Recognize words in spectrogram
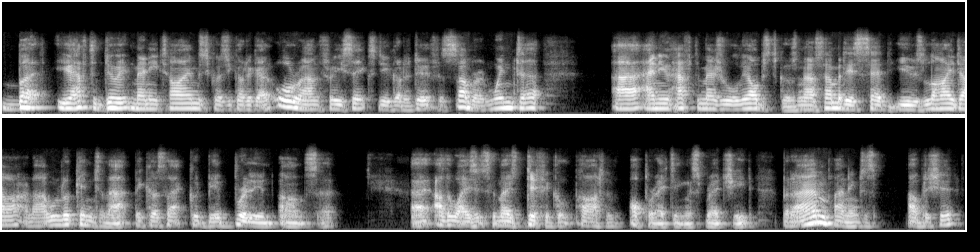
but you have to do it many times because you've got to go all around 360. You've got to do it for summer and winter, and you have to measure all the obstacles. Now, somebody said use LiDAR, and I will look into that because that could be a brilliant answer. Uh, otherwise, it's the most difficult part of operating the spreadsheet. But I am planning to publish it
